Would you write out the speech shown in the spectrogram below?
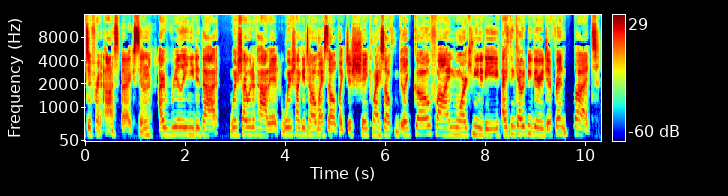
different aspects. And I really needed that wish I would have had it. Wish I could tell myself, like, just shake myself and be like, go find more community. I think I would be very different, but,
